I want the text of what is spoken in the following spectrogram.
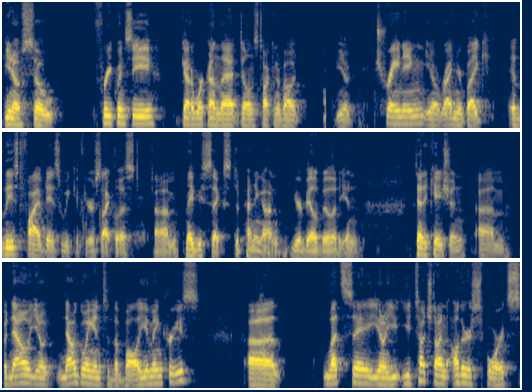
you know, so frequency, got to work on that. Dylan's talking about, you know, training, you know, riding your bike at least five days a week if you're a cyclist, um, maybe six, depending on your availability and dedication. Um, but now, you know, now going into the volume increase, uh, let's say, you know, you, you touched on other sports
